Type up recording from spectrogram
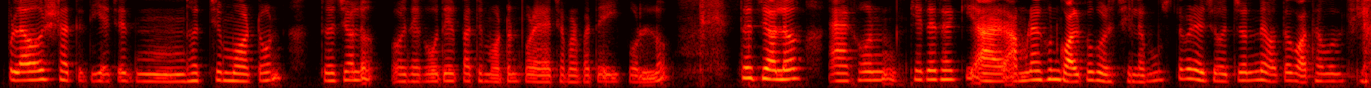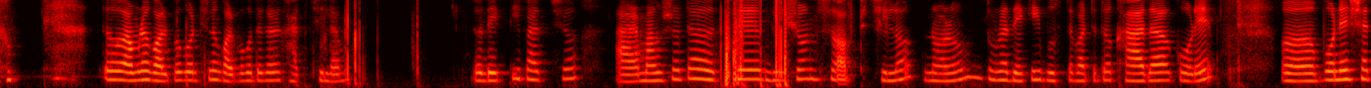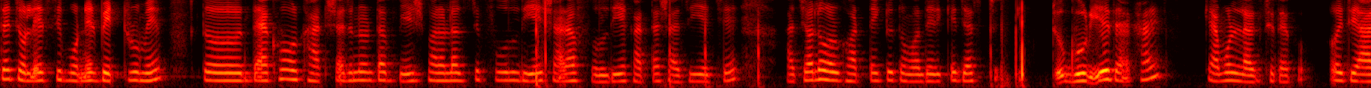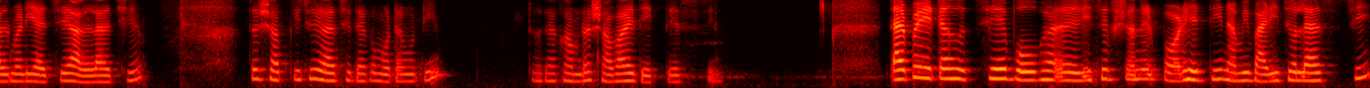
পোলাওর সাথে দিয়েছে হচ্ছে মটন। তো চলো, ওই দেখো, ওদের পাতে মটন পড়ে গেছে, আমার পাতে এই পড়ল। তো চলো, এখন খেতে থাকি আর আমরা এখন গল্প করছিলাম, বুঝতে পেরেছ? ওর জন্য অত কথা বলছিলাম। তো আমরা গল্প করছিলাম, গল্প করতে করে খাচ্ছিলাম। তো দেখতেই পাচ্ছ, আর মাংসটা হচ্ছে ভীষণ সফট ছিল, নরম। তোমরা দেখেই বুঝতে পারছ। তো খাওয়া দাওয়া করে বোনের সাথে চলে এসেছি বোনের বেডরুমে তো দেখো, ওর খাট সাজানোটা বেশ ভালো লাগছে। ফুল দিয়ে, সারা ফুল দিয়ে খাটটা সাজিয়েছে। আর চলো ওর ঘরটা একটু তোমাদেরকে জাস্ট একটু ঘুরিয়ে দেখায় কেমন লাগছে, দেখো। ওই যে আলমারি আছে আল্লা আছে, তো সব কিছুই আছে, দেখো, মোটামুটি। তো দেখো, আমরা সবাই দেখতে এসেছি। তারপর এটা হচ্ছে বউ রিসেপশনের পরের দিন আমি বাড়ি চলে আসছি।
